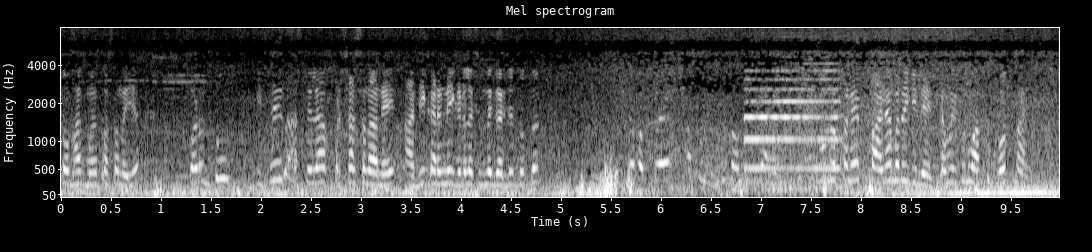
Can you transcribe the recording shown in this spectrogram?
तो भाग महत्त्वाचा आहे परंतु इथे असलेल्या प्रशासनाने अधिकाऱ्यांनी इकडे लक्ष देणं गरजेचं होतं. फक्त आपण पूर्णपणे पाण्यामध्ये गेले आहे त्यामुळे इथून वाहतूक होत नाही.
